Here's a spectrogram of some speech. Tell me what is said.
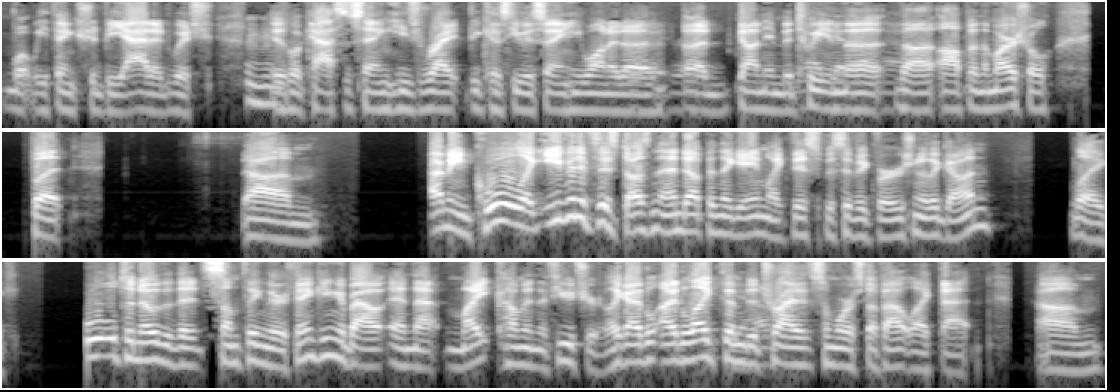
what we think should be added, which is what Cass is saying. He's right because he was saying he wanted a, Right, right. a gun in between the the op and the marshal. But um, I mean, cool. Like even if this doesn't end up in the game, like this specific version of the gun, like cool to know that, that it's something they're thinking about and that might come in the future. Like I'd I'd like them to try some more stuff out like that, um,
